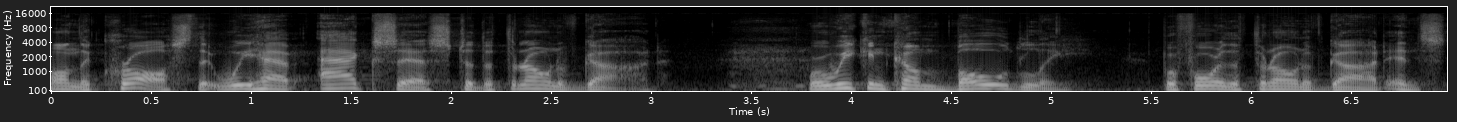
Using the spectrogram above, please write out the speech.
on the cross that we have access to the throne of God, where we can come boldly before the throne of God and,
